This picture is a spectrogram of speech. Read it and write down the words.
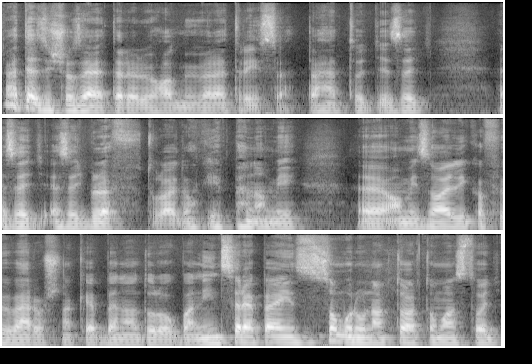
Hát ez is az elterelő hadművelet része. Tehát, hogy ez egy, ez egy, ez egy bluff tulajdonképpen, ami, Eh, ami zajlik a fővárosnak ebben a dologban nincs szerepe. Én szomorúnak tartom azt, hogy,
